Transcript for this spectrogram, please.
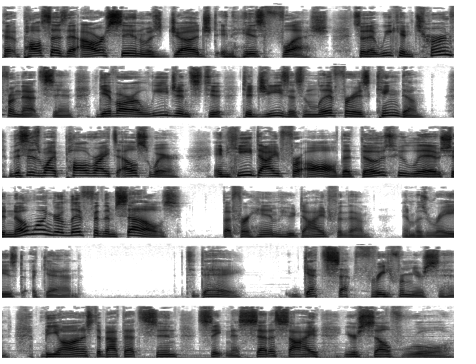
Uh, Paul says that our sin was judged in his flesh so that we can turn from that sin, give our allegiance to, to Jesus, and live for his kingdom. This is why Paul writes elsewhere, and he died for all, that those who live should no longer live for themselves, but for him who died for them and was raised again. Today, get set free from your sin. Be honest about that sin sickness. Set aside your self rule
